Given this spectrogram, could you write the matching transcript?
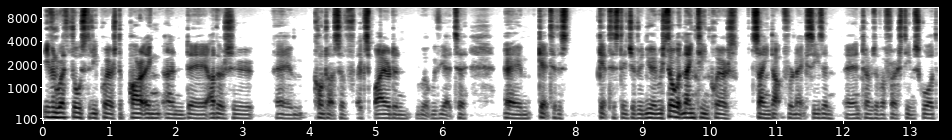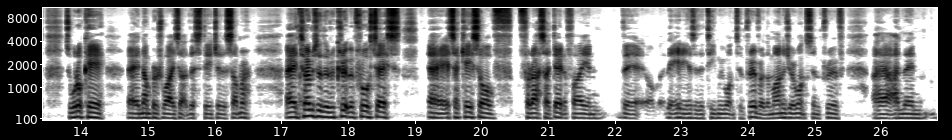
even with those three players departing and uh, others who um, contracts have expired and we've yet to um, get to this get to stage of renewing, we still got 19 players signed up for next season uh, in terms of a first team squad. So we're okay uh, numbers wise at this stage of the summer. Uh, in terms of the recruitment process, uh, it's a case of for us identifying the the areas of the team we want to improve or the manager wants to improve, uh, and then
